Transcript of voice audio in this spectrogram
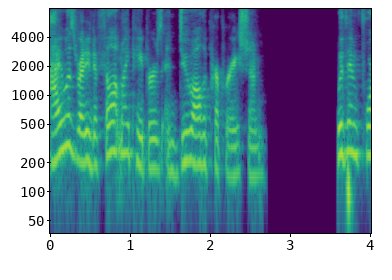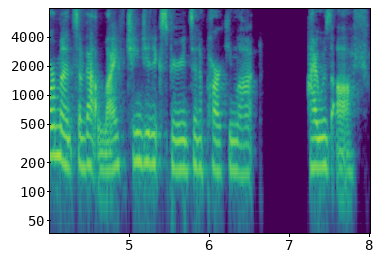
I was ready to fill out my papers and do all the preparation. Within four months of that life changing experience in a parking lot, I was off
